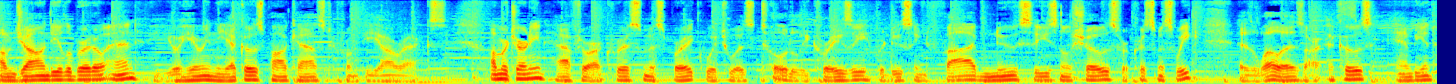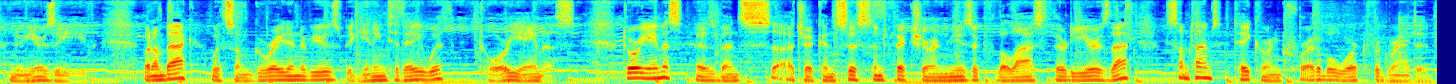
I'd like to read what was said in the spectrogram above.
I'm John DiLiberto, and you're hearing the Echoes podcast from PRX. I'm returning after our Christmas break, which was totally crazy, producing five new seasonal shows for Christmas week, as well as our Echoes Ambient New Year's Eve. But I'm back with some great interviews, beginning today with Tori Amos. Tori Amos has been such a consistent fixture in music for the last 30 years that we sometimes take her incredible work for granted.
